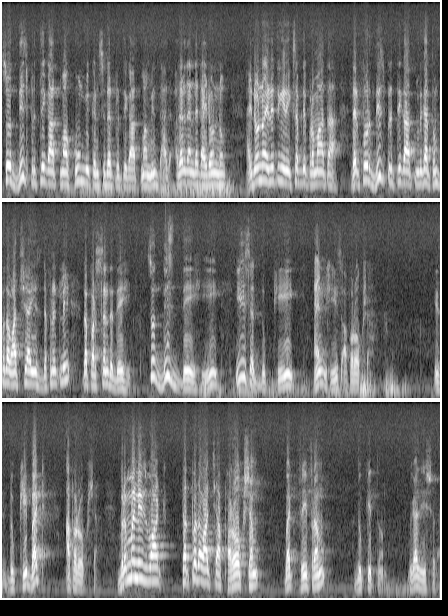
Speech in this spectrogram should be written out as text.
So this Pratyagatma, whom we consider Pratyagatma, means other than that I don't know. I don't know anything except the Pramata. Therefore, this Pratyagatma, because Tumpada Vachya is definitely the person, the Dehi. So this Dehi is a Dukhi and he is Aparoksha. He is Dukhi but Aparoksha. Brahman is what? Tatpada Vachya Paroksham but free from Dukkitvam because Ishvara.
